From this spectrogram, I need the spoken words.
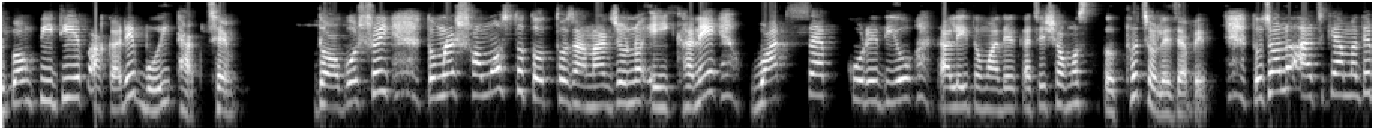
এবং পিডিএফ আকারে বই থাকছে। তো অবশ্যই তোমরা সমস্ত তথ্য জানার জন্য এইখানে হোয়াটসঅ্যাপ করে দিও, তাহলেই তোমাদের কাছে সমস্ত তথ্য চলে যাবে। তো চলো আজকে আমাদের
